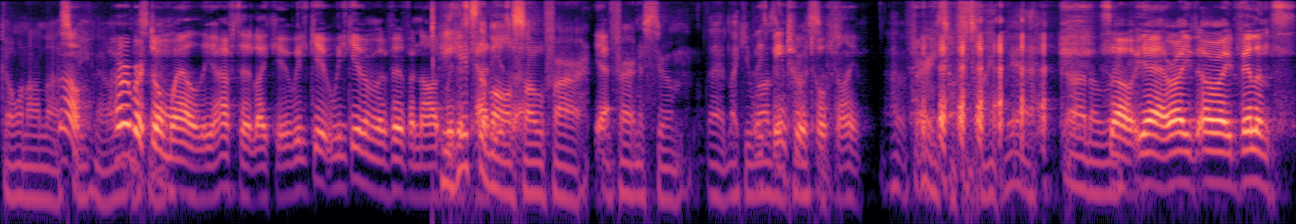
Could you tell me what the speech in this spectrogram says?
going on last No, week. Now I Herbert done well. You have to like. uh, We'll give we'll give him a bit of a nod. He hits the ball well. so far. Yeah. In fairness to him, that like he He's was. been through a tough time. A very tough time. Yeah. God, So yeah, right, all right, villains.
